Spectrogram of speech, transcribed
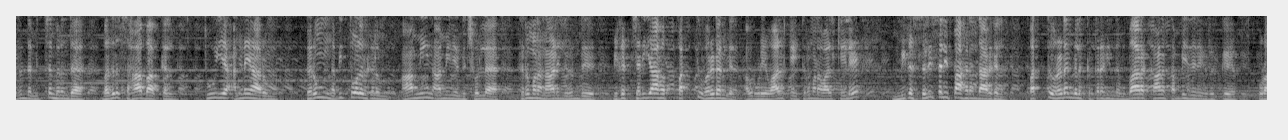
இருந்த மிச்சம் இருந்த பதிர் சஹாபாக்கள் தூய அன்னையாரும் பெரும் நபித்தோழர்களும் ஆமீன் ஆமீன் என்று சொல்ல திருமண நாளில் இருந்து மிகச் சரியாக பத்து வருடங்கள் அவருடைய வாழ்க்கை திருமண வாழ்க்கையிலே மிக செலிசலிப்பாக இருந்தார்கள். பத்து வருடங்களுக்கு பிறகு இந்த முபாரக்கான தம்பிதர்களுக்கு ஒரு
